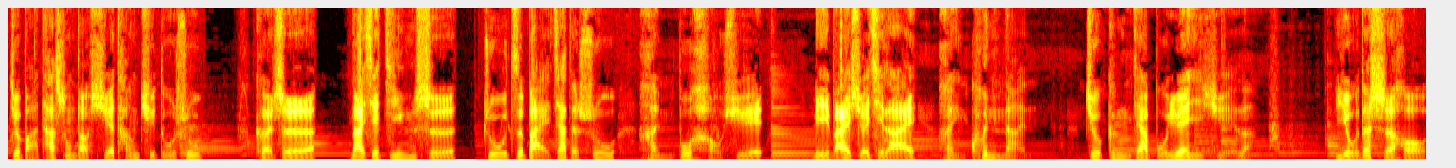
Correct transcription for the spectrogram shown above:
就把他送到学堂去读书。可是那些经史。诸子百家的书很不好学，李白学起来很困难，就更加不愿意学了。有的时候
